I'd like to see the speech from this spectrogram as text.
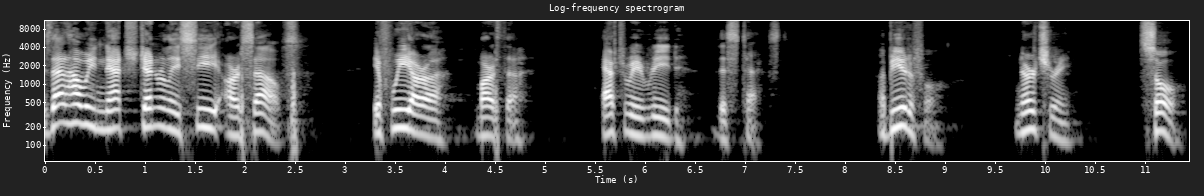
Is that how we generally see ourselves if we are a Martha after we read this text? A beautiful, nurturing soul.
